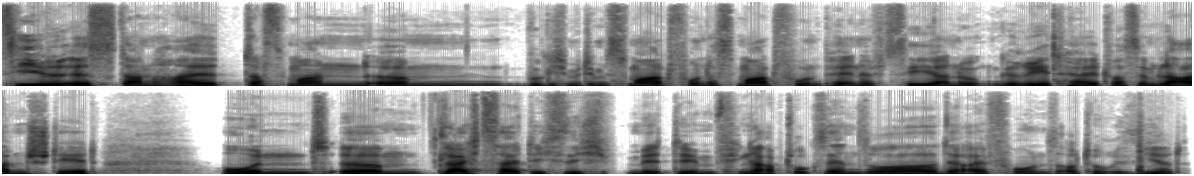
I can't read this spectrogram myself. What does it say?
Ziel ist dann halt, dass man ähm, wirklich mit dem Smartphone das Smartphone per NFC an irgendein Gerät hält, was im Laden steht und ähm, gleichzeitig sich mit dem Fingerabdrucksensor der iPhones autorisiert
